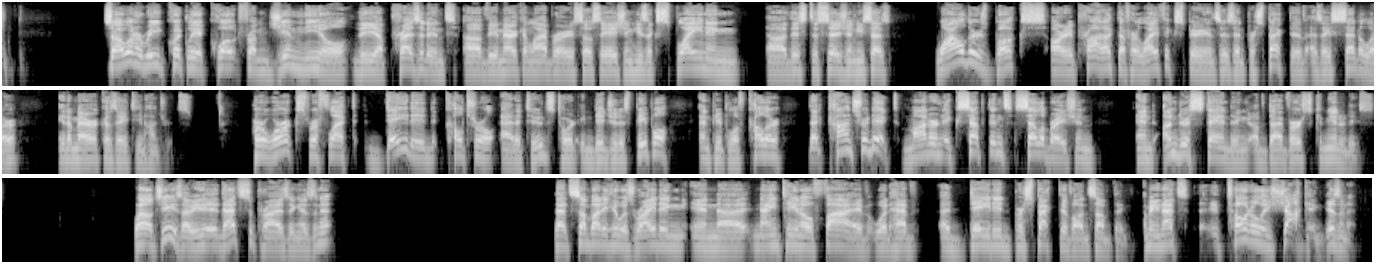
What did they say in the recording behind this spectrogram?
So I want to read quickly a quote from Jim Neal, the uh, president of the American Library Association. He's explaining uh, this decision. He says, Wilder's books are a product of her life experiences and perspective as a settler in America's 1800s. Her works reflect dated cultural attitudes toward indigenous people and people of color that contradict modern acceptance, celebration, and understanding of diverse communities. Well, geez, I mean, that's surprising, isn't it? That somebody who was writing in uh, 1905 would have a dated perspective on something. I mean, that's uh, totally shocking, isn't it?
